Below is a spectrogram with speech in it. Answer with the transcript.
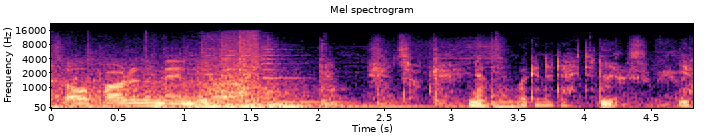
It's all part of the menu. It's okay. No, we're gonna die tonight. Yes, we are. Yeah.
